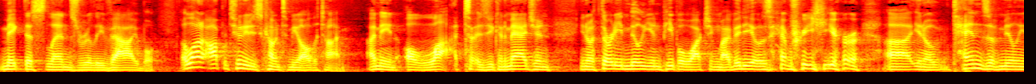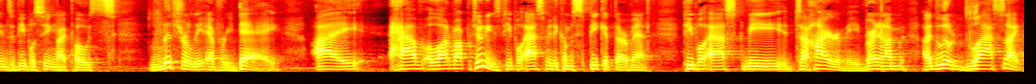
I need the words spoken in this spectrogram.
make this lens really valuable. A lot of opportunities come to me all the time. I mean, a lot. As you can imagine, you know, 30 million people watching my videos every year, uh, you know, tens of millions of people seeing my posts literally every day. I have a lot of opportunities. People ask me to come speak at their event. People ask me to hire me. Brendon, I'm I literally last night.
